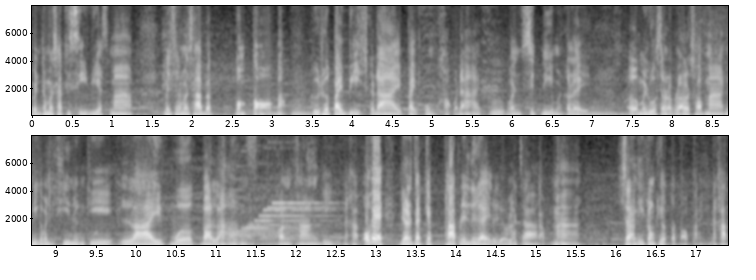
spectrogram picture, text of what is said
เป็นธรรมชาติที่ซีเรียสมาก ไม่ใช่ธรรมชาติแบบปลอมๆอะอืมคือเธอไปบีชก็ได้ไปภูเขาก็ได้ คือว่าซิดนีย์มันก็เลยเออไม่รู้สำหรับเราเราชอบมาก นี่ก็เป็นอีกที่หนึ่งที่ life work balance ค่อนข้างดีนะครับ โอเค เดี๋ยวเราจะเก็บภาพเรื่อยๆเดี๋ยวเราจะกลับมาสถานที่ท่องเที่ยวต่อๆไปนะครับ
